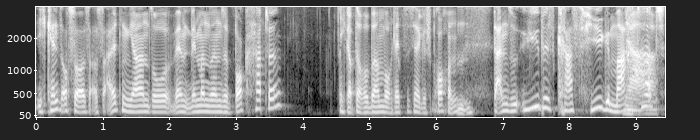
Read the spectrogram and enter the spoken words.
ich kenne es auch so aus, aus alten Jahren, so, wenn, wenn man dann so Bock hatte, ich glaube, darüber haben wir auch letztes Jahr gesprochen, mhm. dann so übelst krass viel gemacht ja. hat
